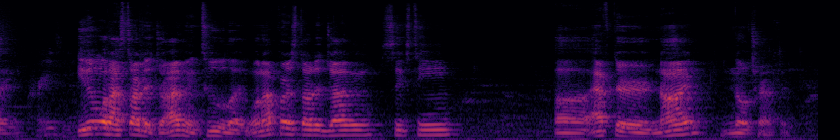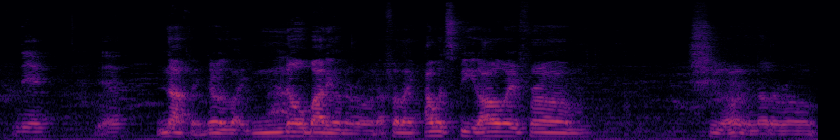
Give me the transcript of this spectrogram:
like crazy. even when I started driving too. Like when I first started driving, sixteen. Uh, after nine, no traffic, Yeah, yeah. Nothing. There was like nobody on the road. I felt like I would speed all the way from, shoot, I don't even know the road,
